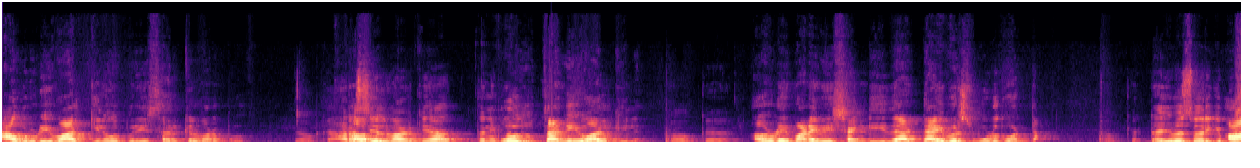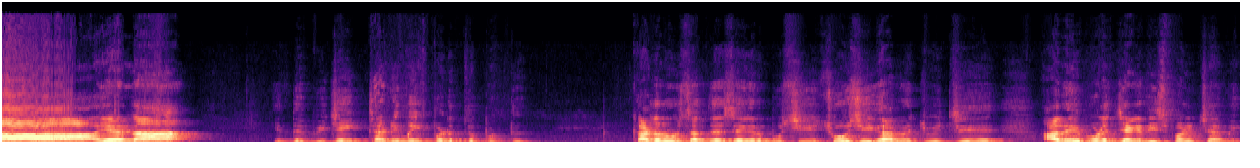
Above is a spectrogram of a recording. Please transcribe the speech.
அவருடைய வாழ்க்கையில் ஒரு பெரிய சறுக்கல் வரப்போகுது. அரசியல் வாழ்க்கையா? தனி போது தனி வாழ்க்கையில். ஓகே. அவருடைய மனைவி சங்கீதா டைவர்ஸ் மூடுக்கு வந்துட்டான். ஓகே. டைவர்ஸ் வரைக்கும் ஆ ஏன்னா இந்த விஜய் தனிமைப்படுத்தப்பட்டு கடலூர் சந்திரசேகர் புஷி சோசிகாரனை வச்சு அதே போல் ஜெகதீஷ் பழனிசாமி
